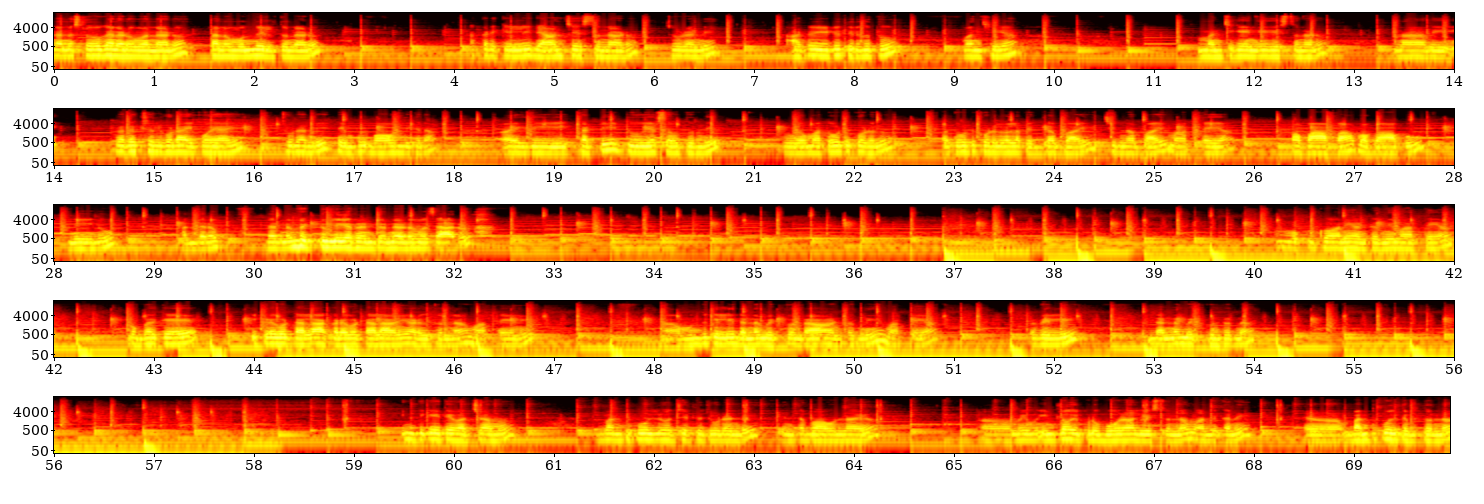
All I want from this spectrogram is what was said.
నన్ను స్లోగా నడవమన్నాడు. తను ముందు వెళ్తున్నాడు. అక్కడికి వెళ్ళి డ్యాన్స్ చేస్తున్నాడు. చూడండి. అటు ఇటు తిరుగుతూ మంచిగా మంచిగా ఎంజాయ్ చేస్తున్నాడు. నాది ప్రదక్షిణలు కూడా అయిపోయాయి. చూడండి టెంపుల్ బాగుంది కదా. ఇది కట్టి టూ ఇయర్స్ అవుతుంది. ఇంకా మా తోటి కోడలు మా తోటి కోడలు వల్ల పెద్ద అబ్బాయి చిన్న అబ్బాయి మా అత్తయ్య మా పాప మా బాబు నేను అందరం దండం పెట్టుల్లి అని అంటున్నాడు మా సారు. మొక్కుకో అని అంటుంది మా అత్తయ్య. కొబ్బరికాయ ఇక్కడ కొట్టాలా అక్కడ కొట్టాలా అని అడుగుతున్నా మా అత్తయ్యని. ముందుకెళ్ళి దండం పెట్టుకుంటా అంటుంది మా అత్తయ్య. వెళ్ళి దండం పెట్టుకుంటున్నా. ఇంటికైతే వచ్చాము. బంతిపూలు చెట్లు చూడండి ఎంత బాగున్నాయో. మేము ఇంట్లో ఇప్పుడు బోనాలు చేస్తున్నాం అందుకని బంతిపూలు తెంపుతున్నా.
